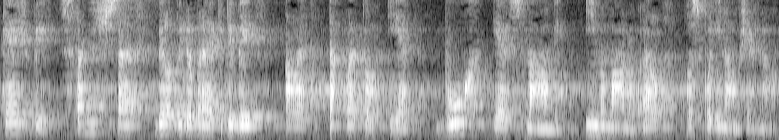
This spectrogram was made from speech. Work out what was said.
kéž by, staníš se, bylo by dobré, kdyby, ale takhle to je. Bůh je s námi. Immanuel, hospodin nám žehná.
